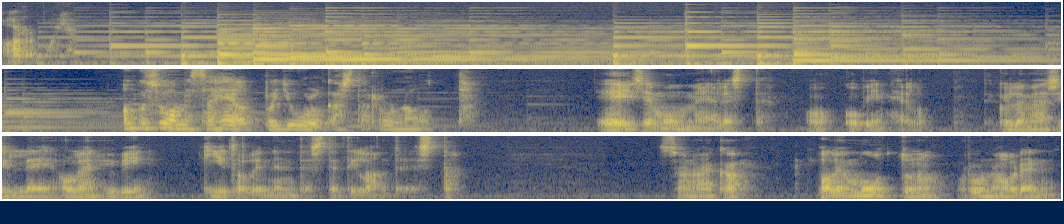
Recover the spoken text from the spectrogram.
arvoja. Onko Suomessa helppo julkaista runoutta? Ei se mun mielestä ole kovin helppo. Kyllä mä silleen olen hyvin kiitollinen tästä tilanteesta. Se on aika paljon muuttunut runouden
